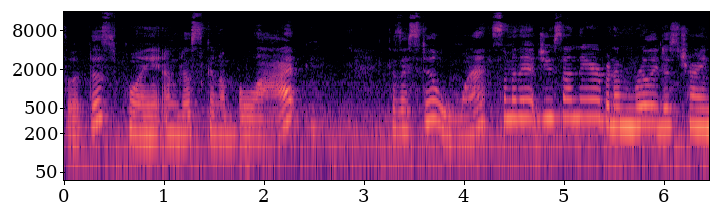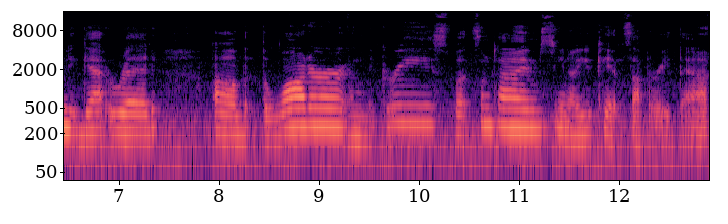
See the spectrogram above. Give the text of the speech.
So at this point, I'm just gonna blot because I still want some of that juice on there, but I'm really just trying to get rid of the water and the grease, but sometimes, you know, you can't separate that.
